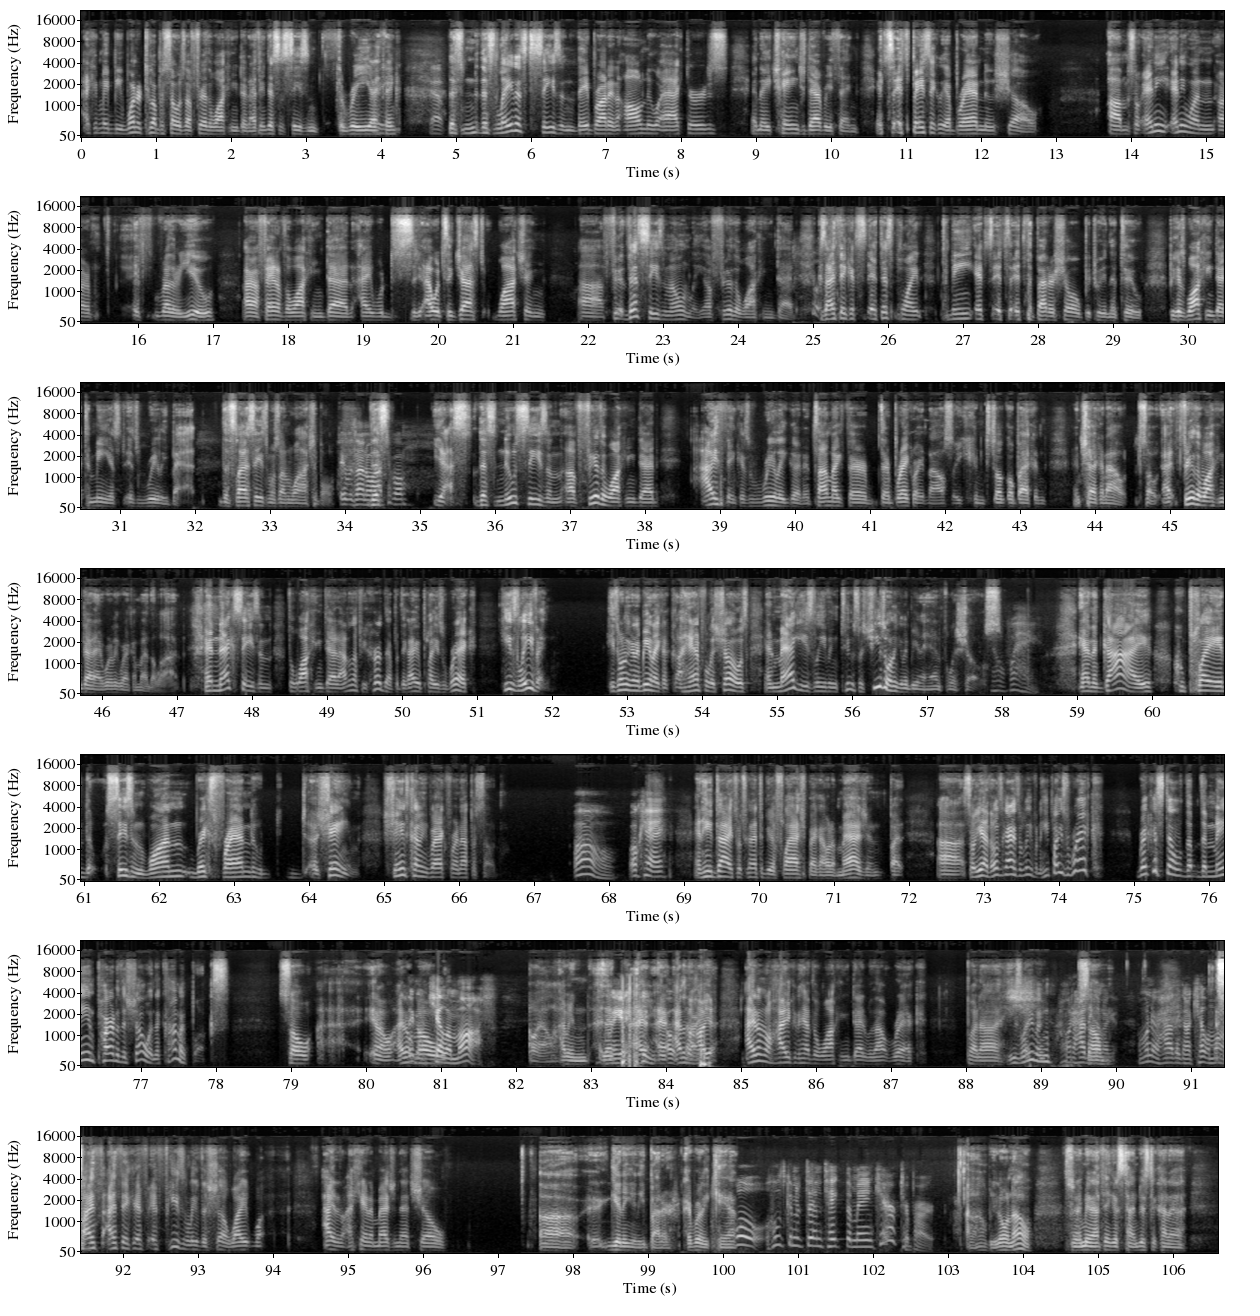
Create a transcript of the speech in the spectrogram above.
I can maybe one or two episodes of Fear the Walking Dead. I think this is season three. I think Yep. this this latest season they brought in all new actors and they changed everything. It's it's basically a brand new show. Um, so any anyone or if rather you are a fan of The Walking Dead, I would su- I would suggest watching uh, Fear, this season only of Fear the Walking Dead because I think it's at this point to me it's it's it's the better show between the two because Walking Dead to me is is really bad. This last season was unwatchable. It was unwatchable. Yes, this new season of Fear the Walking Dead, I think is really good. It's on like their their break right now, so you can still go back and, and check it out. So I, Fear the Walking Dead, I really recommend a lot. And next season, The Walking Dead, I don't know if you heard that, but the guy who plays Rick, he's leaving. He's only going to be in like a, a handful of shows, and Maggie's leaving too, so she's only going to be in a handful of shows. no way. And the guy who played season one, Rick's friend, who, uh, Shane, Shane's coming back for an episode. Oh, okay. And he died, so it's going to have to be a flashback, I would imagine. But uh, so, yeah, those guys are leaving. He plays Rick. Rick is still the, the main part of the show in the comic books. So, uh, you know, I don't gonna know. kill him off. Well, I mean, I that, I, I, oh, I don't know how you, I don't know how you can have The Walking Dead without Rick, but uh, he's leaving. I wonder how So- they're gonna. I wonder how they're gonna kill him off. So I, th- I think if, if he's gonna leave the show, why, why? I don't know. I can't imagine that show uh, getting any better. I really can't. well, who's gonna then take the main character part? Uh, we don't know. So I mean, I think it's time just to kind of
